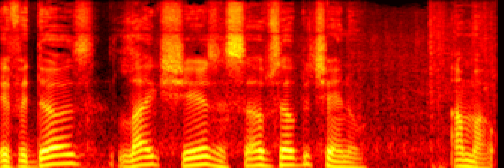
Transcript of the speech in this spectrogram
If it does, like, shares, and subs help the channel. I'm out.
